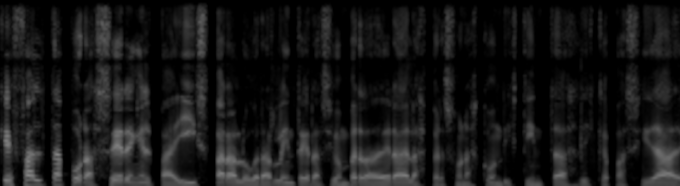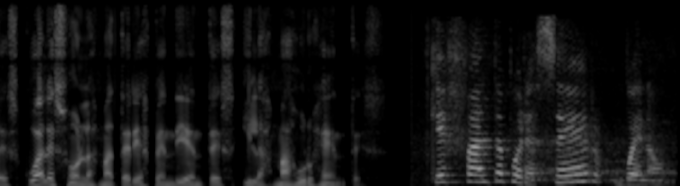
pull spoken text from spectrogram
¿Qué falta por hacer en el país para lograr la integración verdadera de las personas con distintas discapacidades? ¿Cuáles son las materias pendientes y las más urgentes? ¿Qué falta por hacer? Bueno,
